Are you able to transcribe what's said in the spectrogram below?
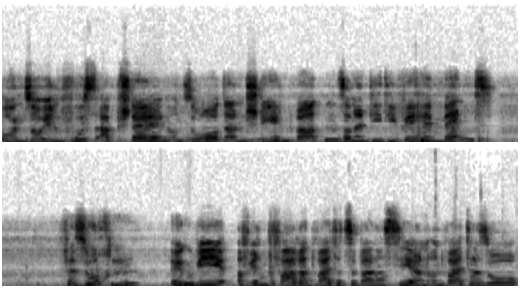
und so ihren Fuß abstellen und so dann stehen warten, sondern die, die vehement versuchen, irgendwie auf ihrem Fahrrad weiter zu balancieren und weiter so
